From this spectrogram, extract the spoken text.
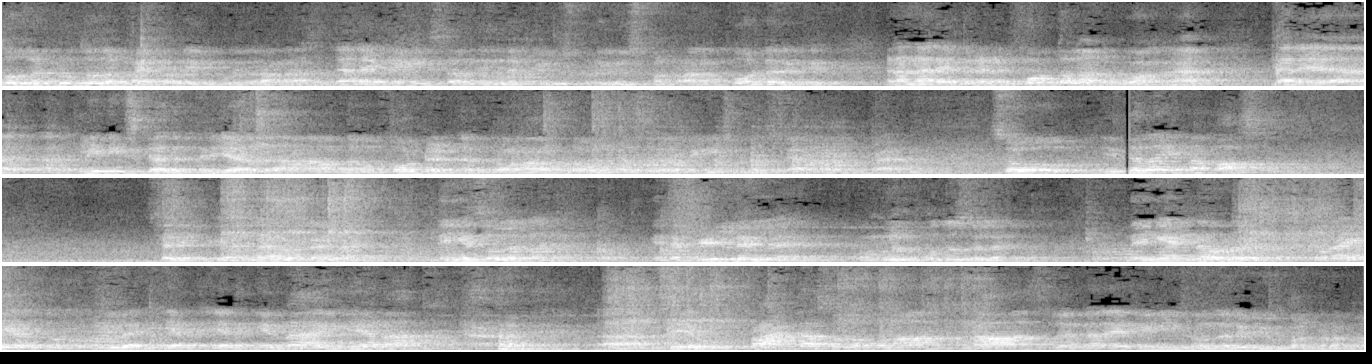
thousand two thousand five hundred கொடுக்குறாங்க. நிறைய கிளினிக்ஸ் வந்து இந்த டியூப்ஸ் கூட யூஸ் பண்ணுறாங்க போர்டு இருக்கு. ஏன்னா நிறைய பேர் எனக்கு ஃபோட்டோலாம் அனுப்புவாங்க. நிறைய கிளினிக்ஸ்க்கு அது தெரியாது. ஆனால் வந்து அவங்க ஃபோட்டோ எடுத்து நான் கூட ஒரு சில கிளினிக்ஸ் கூட ஷேர் பண்ணிருப்பேன். ஸோ இதெல்லாம் என்ன பாசிட்டிவ் சரி என்ன நீங்கள் நீங்க சொல்லுங்க. இந்த ஃபீல்டு இல்லை. உங்களுக்கு புதுசு இல்லை நீங்க என்ன ஒரு ஒரு ஐடியா சொல்லுங்க. இல்ல எனக்கு என்ன ஐடியானா சரி ஃப்ராங்கா சொல்ல போனா நான் சில நிறைய கிளினிக்ஸ் வந்து ரிவ்யூ பண்றப்போ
